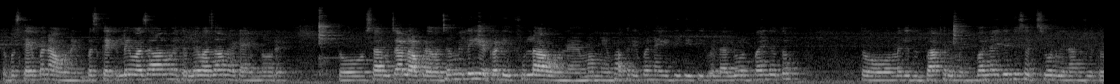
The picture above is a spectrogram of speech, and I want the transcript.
તો બસ કાંઈ બનાવવું નહીં. બસ કંઈક લેવા જવાનું હોય તો લેવા જવાનો ટાઈમ ન રહે. તો સારું, ચાલો આપણે જમી લઈએ કઢી ફુલાવો ને મમ્મીએ ભાખરી બનાવી દીધી હતી, પેલા લોટ બાંધ્યો હતો. તો મેં કીધું, ભાખરી મેં બનાવી દીધી છે છોડવી નાખજો તો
